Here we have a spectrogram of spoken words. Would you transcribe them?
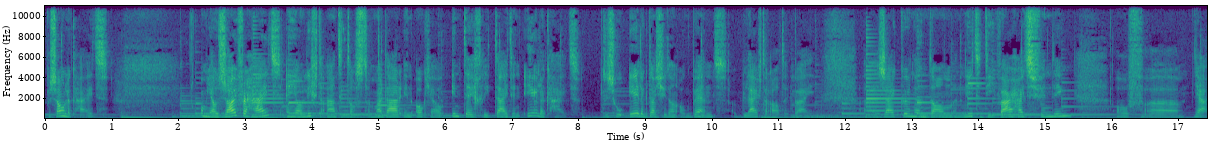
persoonlijkheid om jouw zuiverheid en jouw liefde aan te tasten, maar daarin ook jouw integriteit en eerlijkheid. Dus hoe eerlijk dat je dan ook bent, blijft er altijd bij. Uh, zij kunnen dan niet die waarheidsvinding of uh, ja,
